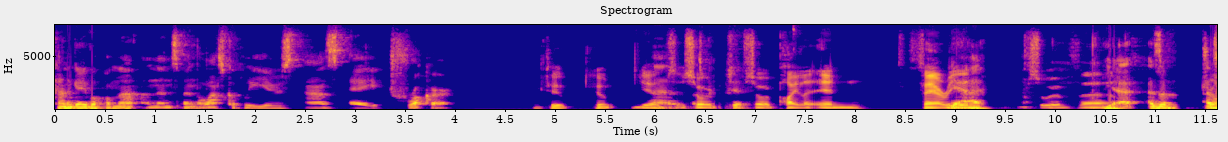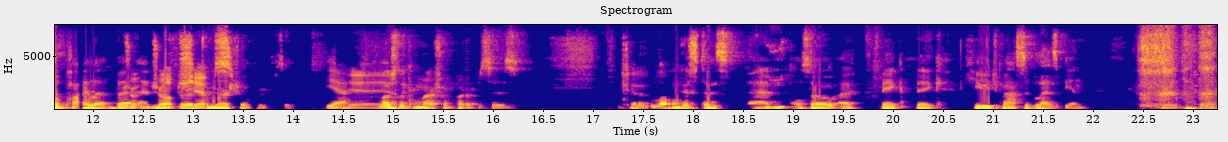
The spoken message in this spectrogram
kind of gave up on that, and then spent the last couple of years as a trucker. Cool, cool. Yeah, Uh, so sort of, sort of piloting, ferrying, Yeah. sort of. Uh, yeah, as a as a pilot, but drop- um, drop for ships. commercial purposes. Yeah, yeah, yeah. mostly commercial purposes. Cool. Long distance, and also a big, big, huge, massive lesbian.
